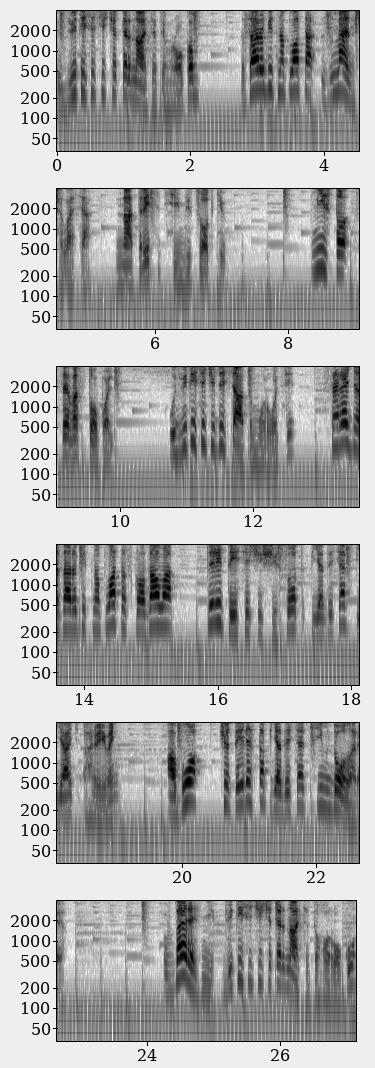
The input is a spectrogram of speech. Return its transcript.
з 2014 роком заробітна плата зменшилася на 37%. Місто Севастополь. У 2010 році середня заробітна плата складала 3655 гривень або 457 доларів. В березні 2014 року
